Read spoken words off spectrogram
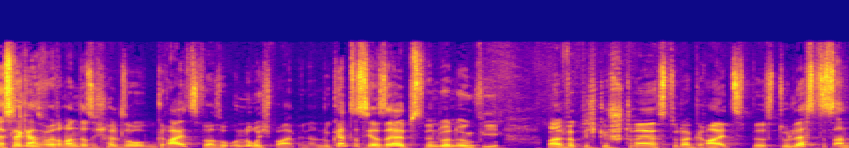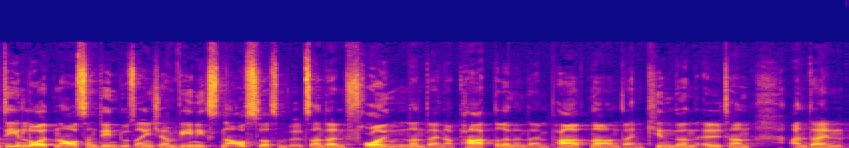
es lag ganz einfach daran, dass ich halt so gereizt war, so unruhig war. Und du kennst es ja selbst, wenn du dann irgendwie mal wirklich gestresst oder gereizt bist, du lässt es an den Leuten aus, an denen du es eigentlich am wenigsten auslassen willst. An deinen Freunden, an deiner Partnerin, an deinem Partner, an deinen Kindern, Eltern, an deinen,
